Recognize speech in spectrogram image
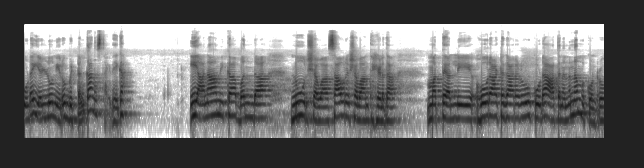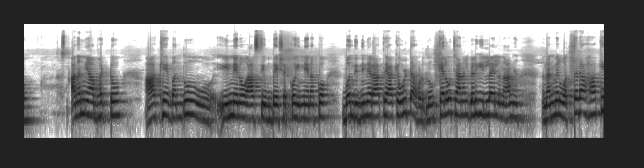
ಕೂಡ ಎಳ್ಳು ನೀರು ಬಿಟ್ಟಂಗೆ ಕಾಣಿಸ್ತಾ ಇದೆ. ಈಗ ಈ ಅನಾಮಿಕ ಬಂದ ನೂರು ಶವ, ಸಾವಿರ ಶವ ಅಂತ ಹೇಳ್ದ, ಮತ್ತು ಅಲ್ಲಿ ಹೋರಾಟಗಾರರು ಕೂಡ ಆತನನ್ನು ನಂಬಿಕೊಂಡ್ರು. ಅನನ್ಯ ಭಟ್ಟು, ಆಕೆ ಬಂದು ಇನ್ನೇನೋ ಆಸ್ತಿ ಉದ್ದೇಶಕ್ಕೋ, ಇನ್ನೇನಕ್ಕೋ ಬಂದಿದ್ದು ನಿನ್ನೆ ರಾತ್ರಿ ಆಕೆ ಉಲ್ಟಾ ಹೊಡೆದ್ಲು. ಕೆಲವು ಚಾನಲ್ಗಳಿಗೆ ಇಲ್ಲ ಇಲ್ಲ, ನಾನು ನನ್ನ ಮೇಲೆ ಒತ್ತಡ ಹಾಕಿ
